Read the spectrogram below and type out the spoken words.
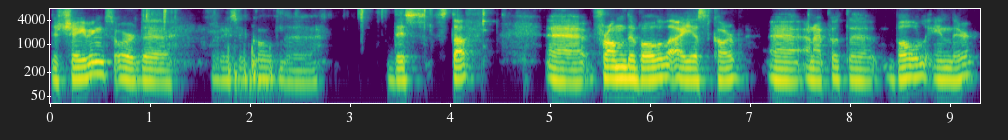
the shavings or the what is it called the this stuff uh, from the bowl I just carved uh, and I put the bowl in there.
